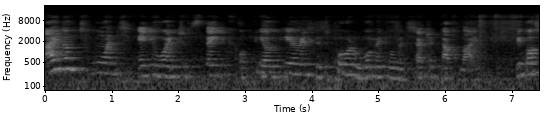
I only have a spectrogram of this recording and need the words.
I don't want anyone to think or feel here is this poor woman who had such a tough life. Because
